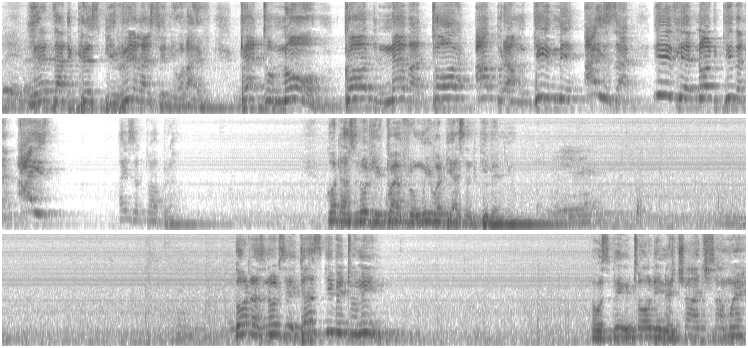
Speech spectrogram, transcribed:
Let that grace be realized in your life. Get to know god never told abraham give me isaac. If he had not given isaac, isaac to abraham. God does not require from you what he hasn't given you. God does not say just give it to me. I was being told in a church somewhere.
